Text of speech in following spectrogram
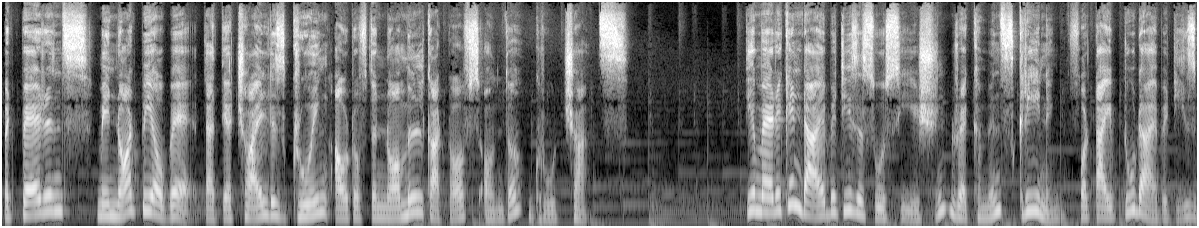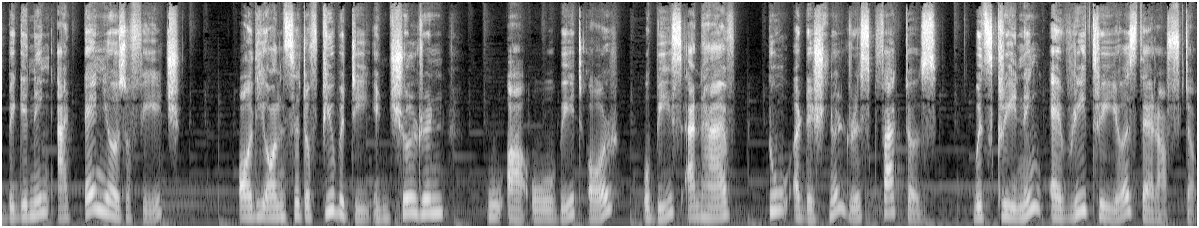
but parents may not be aware that their child is growing out of the normal cutoffs on the growth charts. The American Diabetes Association recommends screening for type 2 diabetes beginning at 10 years of age or the onset of puberty in children who are overweight or obese and have two additional risk factors, with screening every three years thereafter.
